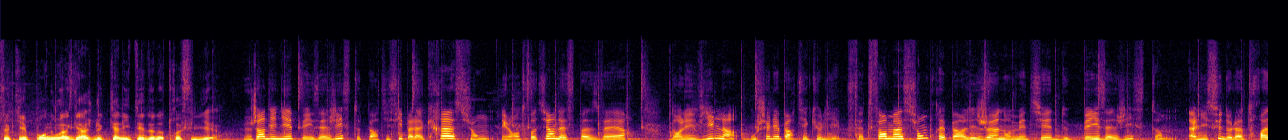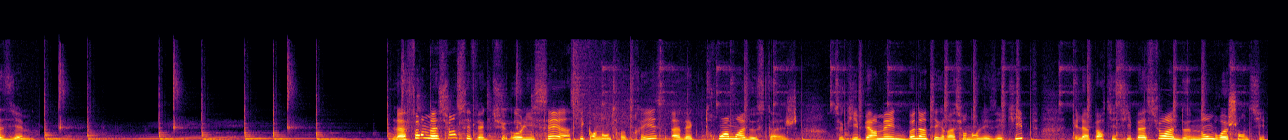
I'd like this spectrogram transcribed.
ce qui est pour nous un gage de qualité de notre filière. Le jardinier paysagiste participe à la création et l'entretien d'espaces verts dans les villes ou chez les particuliers. Cette formation prépare les jeunes au métier de paysagiste à l'issue de la troisième. La formation s'effectue au lycée ainsi qu'en entreprise avec trois mois de stage, ce qui permet une bonne intégration dans les équipes et la participation à de nombreux chantiers.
